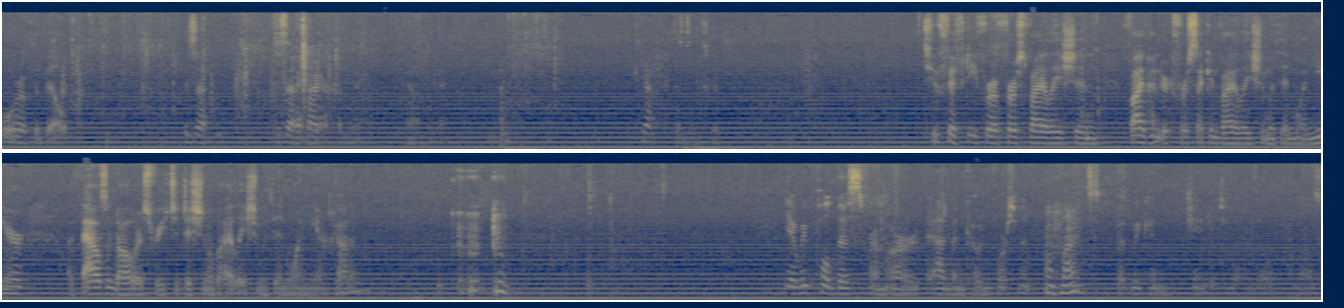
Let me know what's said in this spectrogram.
four of the bill. Is that, that? Yeah, that looks good. 250 for a first violation, 500 for a second violation within one year, $1,000 for each additional violation within one year. Got it. Yeah, we pulled this from our admin code enforcement Mhm. fines, but we can change it to what the law allows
